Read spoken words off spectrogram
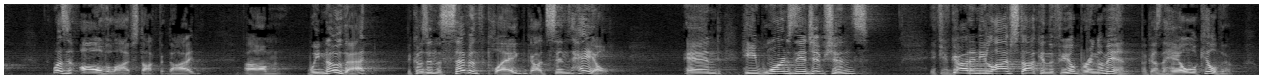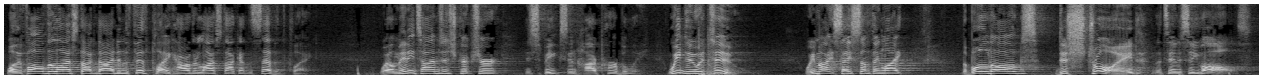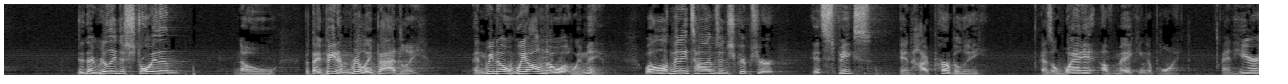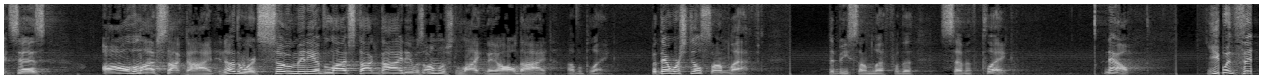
It wasn't all the livestock that died. Um, we know that because in the seventh plague, God sends hail. And he warns the Egyptians if you've got any livestock in the field, bring them in because the hail will kill them. Well, if all the livestock died in the fifth plague, how are there livestock at the seventh plague? Well, many times in Scripture, it speaks in hyperbole. We do it too. We might say something like, the Bulldogs destroyed the Tennessee Vols. Did they really destroy them? No, but they beat them really badly. And we know we all know what we mean. Well, many times in scripture it speaks in hyperbole as a way of making a point. And here it says all the livestock died. In other words, so many of the livestock died, it was almost like they all died of a plague. But there were still some left. To be some left for the seventh plague. Now, you would think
